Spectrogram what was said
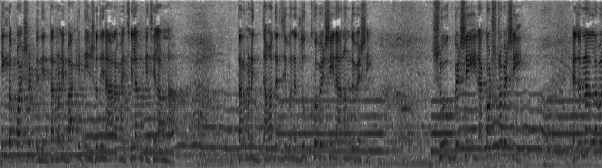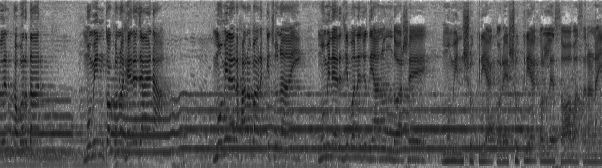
কিংবা পঁয়ষট্টি দিন, তার মানে বাকি তিনশো দিন আরামে ছিলাম কি ছিলাম না? তার মানে আমাদের জীবনে দুঃখ বেশি না আনন্দ বেশি, সুখ বেশি না কষ্ট বেশি? এজন্য আল্লাহ বললেন, খবরদার, মুমিন কখনো হেরে যায় না। মুমিনের হারাবার কিছু নাই, মুমিনের জীবনে যদি আনন্দ আসে, মুমিন শুক্রিয়া করে, শুক্রিয়া করলে সব আসে না নাই।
